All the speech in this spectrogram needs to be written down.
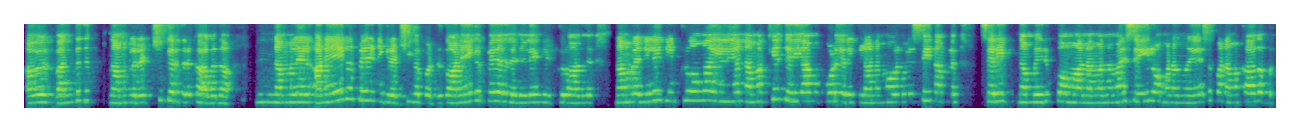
அவர் வந்தது நம்மளை ரட்சிக்கிறதுக்காக தான். நம்மள அநேக பேர் இன்னைக்கு ரட்சிக்கப்பட்டிருக்கோம். அநேக பேர் அதுல நிலை நிற்கிறோம். அதுல நம்மள நிலை நிற்கிறோமா இல்லையா? நமக்கே தெரியாம கூட இருக்கலாம். நம்ம ஒரு விஷயம் நம்மள சரி நம்ம இருக்கோமா? நம்ம அந்த மாதிரி செய்யறோமா நம்ம ஏசப்பா நமக்காக ப-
